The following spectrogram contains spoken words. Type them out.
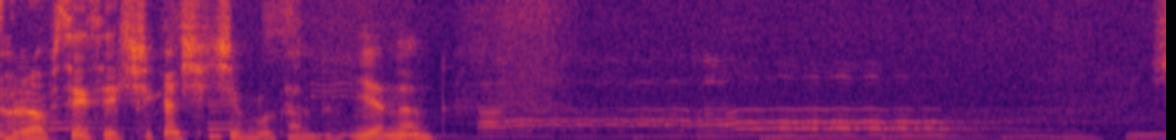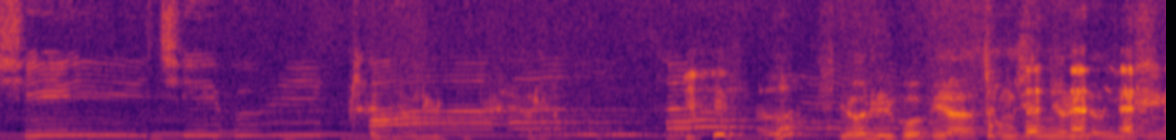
열아홉 세 색시가 시집을 가는. 얘는 쟤 열일곱이야 열일곱 열일곱이야 정신 연령이.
